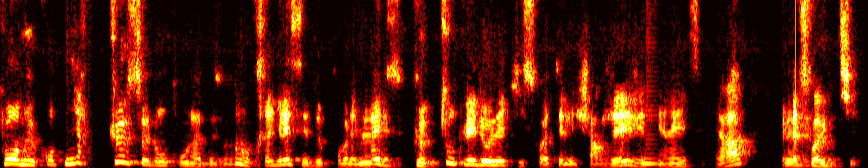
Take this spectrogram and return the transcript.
pour ne contenir que ce dont on a besoin. Donc régler ces deux problèmes-là, que toutes les données qui soient téléchargées, générées, etc., elles soient utiles.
